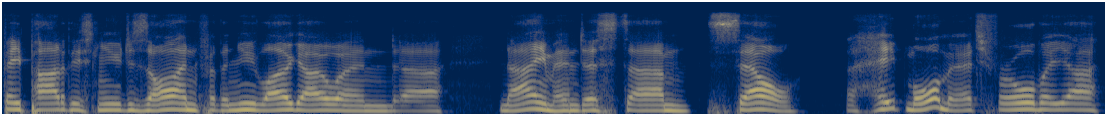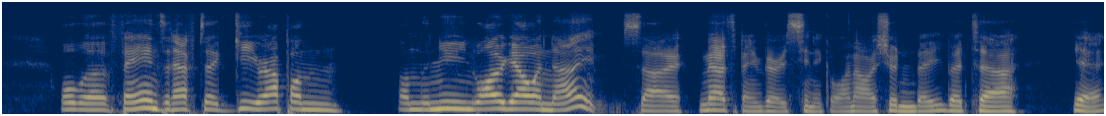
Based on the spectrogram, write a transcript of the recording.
be part of this new design for the new logo and uh, name, and just um, sell a heap more merch for all the uh, all the fans that have to gear up on on the new logo and name." So I mean, that's been very cynical. I know I shouldn't be, but. Uh, yeah,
